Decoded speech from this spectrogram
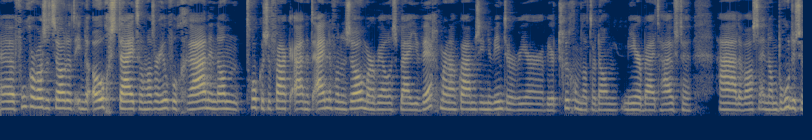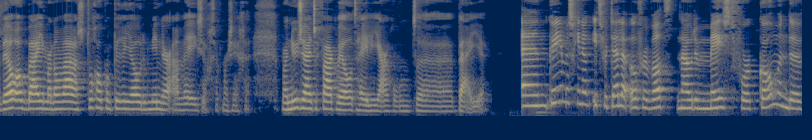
Uh, vroeger was het zo dat in de oogsttijd, dan was er heel veel graan. En dan trokken ze vaak aan het einde van de zomer wel eens bij je weg. Maar dan kwamen ze in de winter weer, weer terug, omdat er dan meer bij het huis te halen was. En dan broeden ze wel ook bij je, maar dan waren ze toch ook een periode minder aanwezig, zou ik maar zeggen. Maar nu zijn ze vaak wel het hele jaar rond uh, bij je. En kun je misschien ook iets vertellen over wat nou de meest voorkomende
